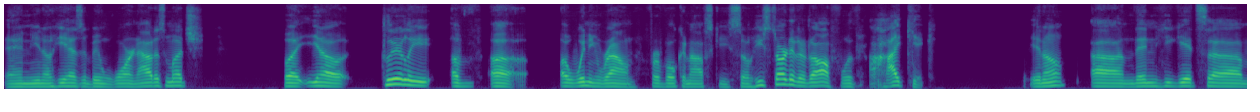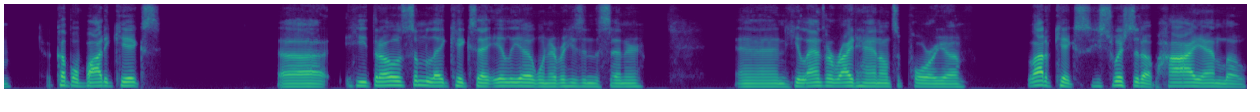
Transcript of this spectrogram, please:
and you know he hasn't been worn out as much. But you know, clearly a a, a winning round for Volkanovski. So he started it off with a high kick. You know, um, then he gets um, a couple body kicks. Uh, he throws some leg kicks at Ilya whenever he's in the center and he lands a right hand on Topuria. A lot of kicks. He switched it up high and low.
